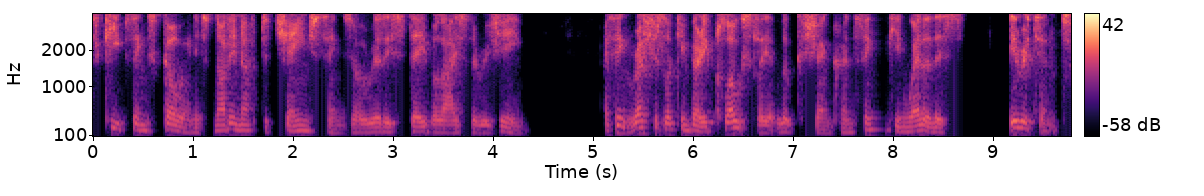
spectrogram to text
to keep things going. It's not enough to change things or really stabilize the regime. I think Russia's looking very closely at Lukashenko and thinking whether this irritant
